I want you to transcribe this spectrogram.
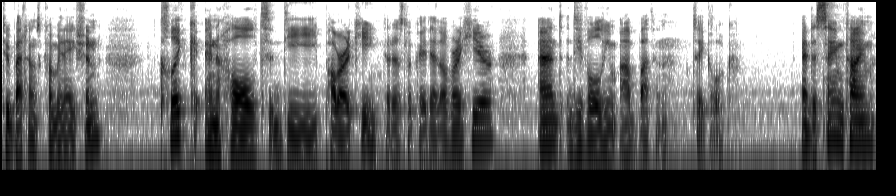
two buttons combination. Click and hold the power key that is located over here and the volume up button. Take a look. At the same time,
